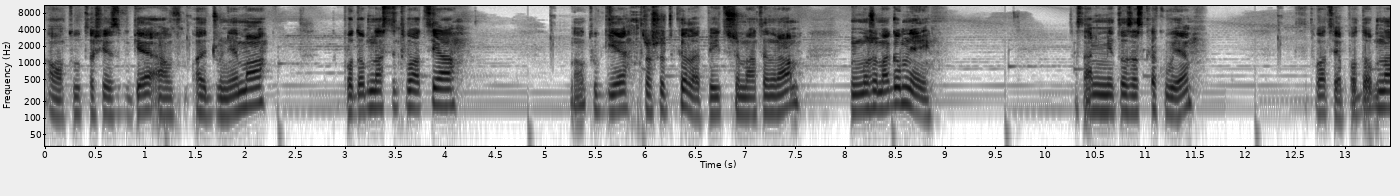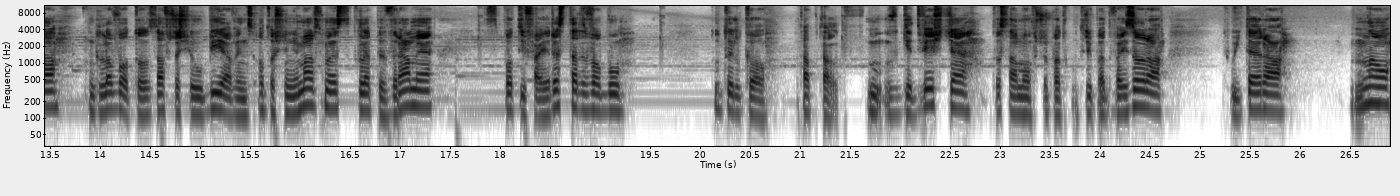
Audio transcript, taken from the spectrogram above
O, tu coś jest w G, a w Edge'u nie ma. Podobna sytuacja. No tu G troszeczkę lepiej trzyma ten RAM, mimo że ma go mniej. Czasami mnie to zaskakuje. Sytuacja podobna. Glovo to zawsze się ubija, więc o to się nie martwmy. Sklepy w ramie. Spotify restart w obu. Tu tylko TapTalk w G200. To samo w przypadku TripAdvisora, Twittera. No,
